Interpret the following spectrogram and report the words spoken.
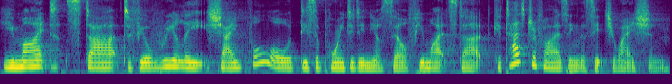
You might start to feel really shameful or disappointed in yourself. You might start catastrophizing the situation.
